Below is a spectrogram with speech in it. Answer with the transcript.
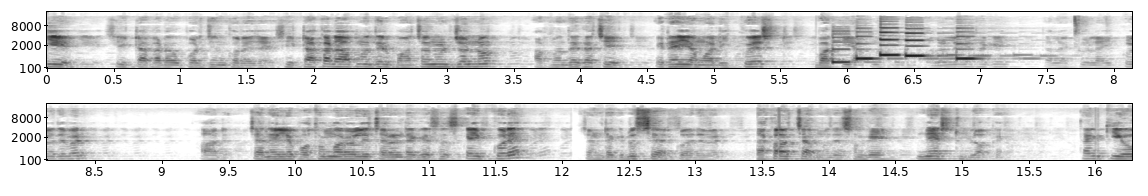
গিয়ে সেই টাকাটা উপার্জন করা যায়। সেই টাকাটা আপনাদের বাঁচানোর জন্য আপনাদের কাছে এটাই আমার রিকোয়েস্ট বাকি আপনাদের ভালো লেগে থাকে, তাহলে একটু লাইক করে দেবেন। আর চ্যানেলে প্রথমবার হলে চ্যানেলটাকে সাবস্ক্রাইব করে চ্যানেলটাকে একটু শেয়ার করে দেবেন। দেখা হচ্ছে আপনাদের সঙ্গে নেক্সট ব্লকে থ্যাংক ইউ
